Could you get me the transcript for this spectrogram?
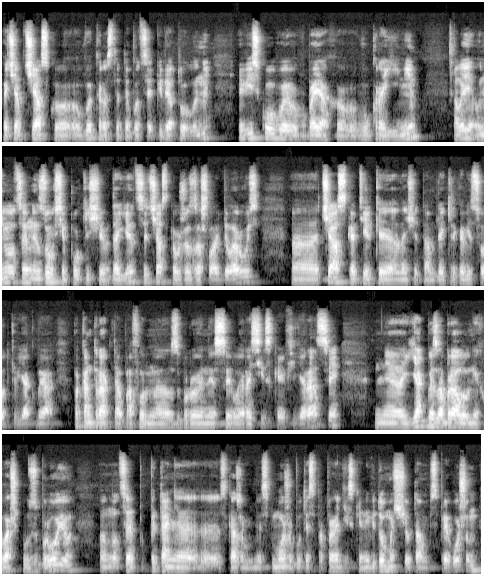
хоча б часто використати, бо це підготовлені військові в боях в Україні. Але у нього це не зовсім поки ще вдається. Частка вже зайшла в Білорусь. Е, частка тільки значить, там декілька відсотків, як би по контрактам оформлено Збройні Сили Російської Федерації. Е, як би забрали у них важку зброю? Ну, це питання, е, скажімо, може бути з пропагандистське. Невідомо, що там з Пригожин,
